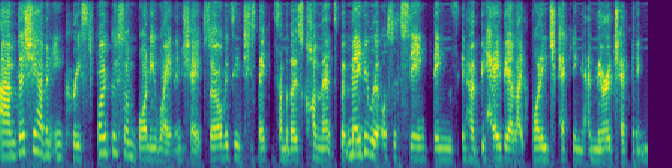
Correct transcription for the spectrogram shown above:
Um, does she have an increased focus on body weight and shape? So obviously she's making some of those comments, but maybe we're also seeing things in her behavior like body checking and mirror checking.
